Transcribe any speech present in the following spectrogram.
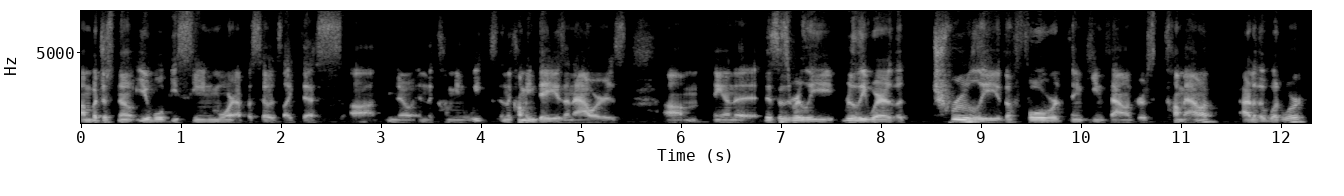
Um, but just note you will be seeing more episodes like this, uh, you know, in the coming weeks, in the coming days and hours. Um, and uh, this is really, really where the truly the forward-thinking founders come out out of the woodwork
